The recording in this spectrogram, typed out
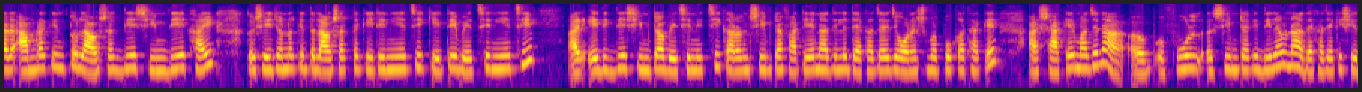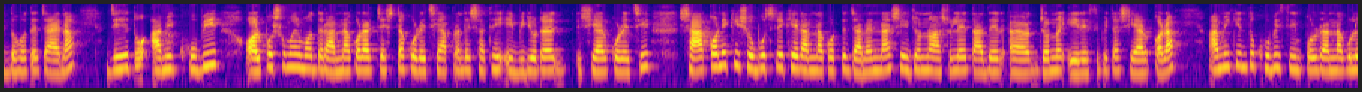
আর আমরা কিন্তু লাউ শাক দিয়ে শিম দিয়ে খাই। তো সেই জন্য কিন্তু লাউ শাকটা কেটে নিয়েছি, কেটে বেছে নিয়েছি। আর এদিক দিয়ে শিমটাও বেছে নিচ্ছি, কারণ শিমটা ফাটিয়ে না দিলে দেখা যায় যে অনেক সময় পোকা থাকে। আর শাকের মাঝে না ফুল শিমটাকে দিলেও না দেখা যায় কি সিদ্ধ হতে চায় না। যেহেতু আমি খুবই অল্প সময়ের মধ্যে রান্না করার চেষ্টা করেছি, আপনাদের সাথে এই ভিডিওটা শেয়ার করেছি শাক অনেকেই সবুজ রেখে রান্না করতে জানেন না সেই জন্য আসলে তাদের জন্য এই রেসিপিটা শেয়ার করা। আমি কিন্তু খুবই সিম্পল রান্নাগুলো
